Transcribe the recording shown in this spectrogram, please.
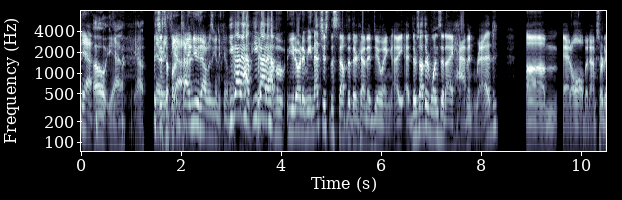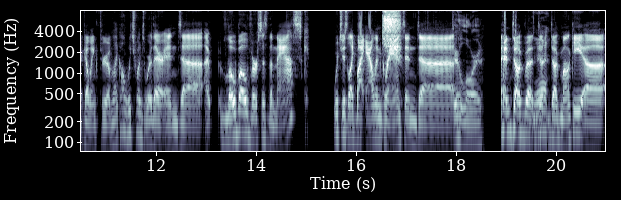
Yeah. Oh yeah, yeah. it's There just a fun yeah, time. I knew that was going to come. You gotta have you Yeah. gotta have a you know what I mean. That's just the stuff that they're kind of doing. I, I there's other ones that I haven't read um at all, but I'm sort of going through. I'm like, oh, which ones were there? And uh, I, Lobo versus the Mask, which is like by Alan Grant and uh Dear Lord. and Doug uh, D- Doug Mahnke. Uh,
